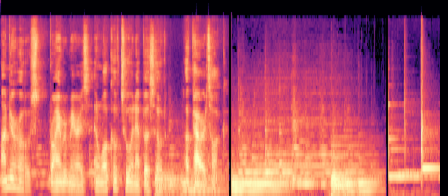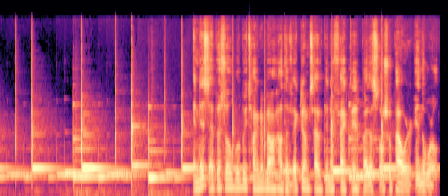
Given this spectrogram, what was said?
I'm your host, Brian Ramirez, and welcome to an episode of Power Talk. In this episode, we'll be talking about how the victims have been affected by the social power in the world.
